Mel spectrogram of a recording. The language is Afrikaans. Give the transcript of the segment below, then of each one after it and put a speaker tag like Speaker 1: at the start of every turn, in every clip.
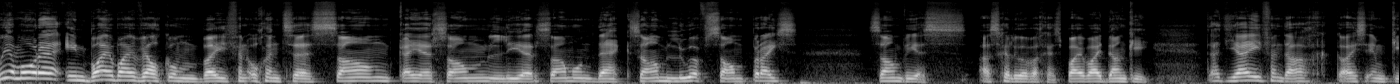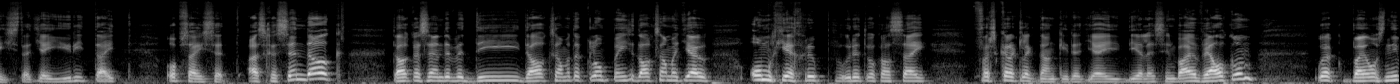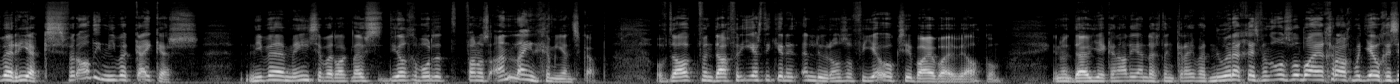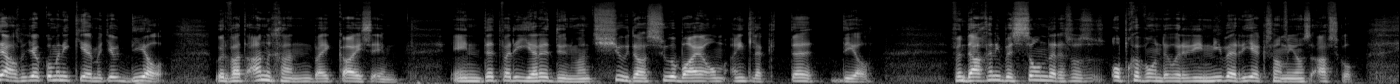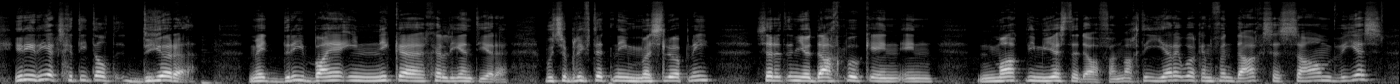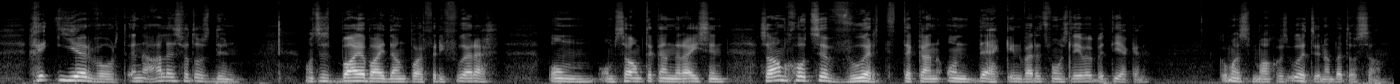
Speaker 1: Goeiemôre en baie baie welkom by vanoggend se saam kuier, saam leer, saam ontdek, saam loof, saam prys, saam wees as gelowiges. Baie baie dankie dat jy vandag KSM kies, dat jy hierdie tyd op sy sit as gesin dalk, dalk as 'n individu, dalk saam met 'n klomp mense, dalk saam met jou omgee groep, hoe dit ook al sê. Verskriklik dankie dat jy deel is en baie welkom ook by ons nuwe reeks vir al die nuwe kykers, nuwe mense wat dalk nou deel geword het van ons aanlyn gemeenskap. Of dalk vandag vir die eerste keer net inloer, ons wil vir jou ook sê baie baie welkom. En onthou jy kan al die inligting kry wat nodig is want ons wil baie graag met jou gesels, met jou kommunikeer, met jou deel oor wat aangaan by KSM en dit wat die Here doen want sjoe, daar's so baie om eintlik te deel. Vandag in die besonder is ons opgewonde oor hierdie nuwe reeks waarmee ons afskop. Hierdie reeks getiteld Deure met drie baie unieke geleenthede. Moet asseblief dit nie misloop nie. Sit dit in jou dagboek en en maak die meeste daarvan. Mag die Here ook in vandag se saam wees geëer word in alles wat ons doen. Ons is baie baie dankbaar vir die voorreg om om saam te kan reis en saam God se woord te kan ontdek en wat dit vir ons lewe beteken. Kom ons maak ons oë toe en dan bid ons saam.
